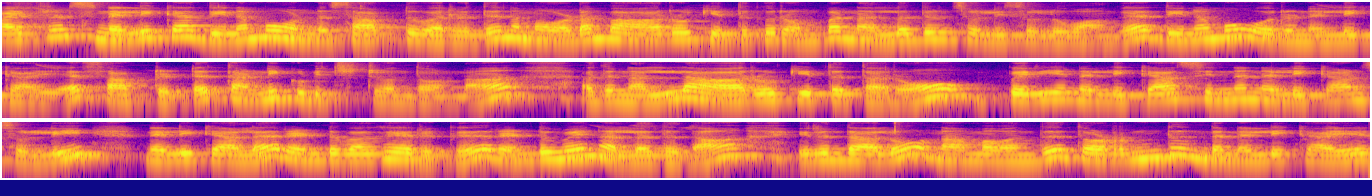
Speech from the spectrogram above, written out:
ஹை ஃப்ரெண்ட்ஸ் நெல்லிக்காய் தினமும் ஒன்று சாப்பிட்டு வர்றது நம்ம உடம்பு ஆரோக்கியத்துக்கு ரொம்ப நல்லதுன்னு சொல்லி சொல்லுவாங்க. தினமும் ஒரு நெல்லிக்காயை சாப்பிட்டுட்டு தண்ணி குடிச்சிட்டு வந்தோம்னா அது நல்ல ஆரோக்கியத்தை தரும். பெரிய நெல்லிக்காய் சின்ன நெல்லிக்காய்ன்னு சொல்லி நெல்லிக்காயில் ரெண்டு வகை இருக்குது ரெண்டுமே நல்லது தான் இருந்தாலும் நாம் வந்து தொடர்ந்து இந்த நெல்லிக்காயை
